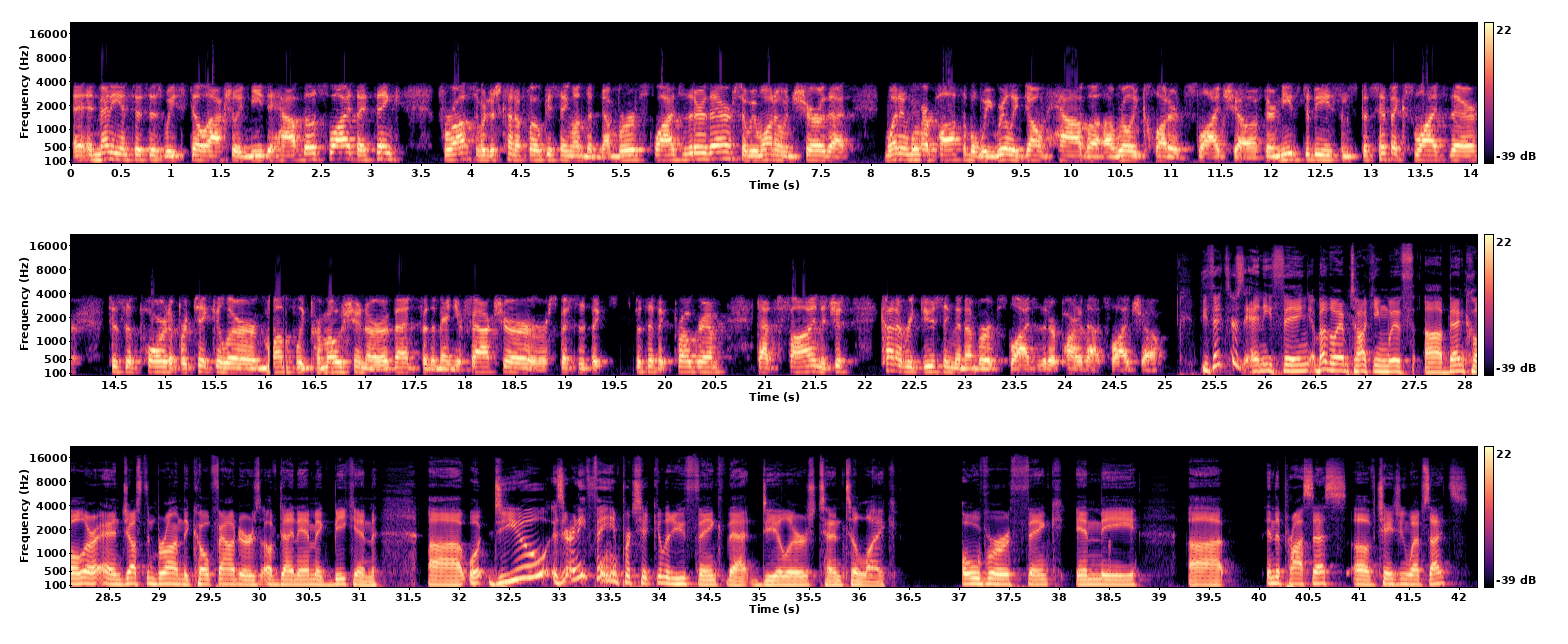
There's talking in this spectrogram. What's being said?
in many instances we still actually need to have those slides. I think for us, we're just kind of focusing on the number of slides that are there. So we want to ensure that when and where possible, we really don't have a, a really cluttered slideshow. If there needs to be some specific slides there to support a particular monthly promotion or event for the manufacturer or specific specific program, that's fine. It's just kind of reducing the number of slides that are part of that slideshow. Do you think there's anything? By the way, I'm talking with uh, Ben Koller and Justin Brun, the co-founders of Dynamic Beacon. Uh, do you? Is there anything in particular you think that dealers tend to like overthink in the uh, in the process of changing websites?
